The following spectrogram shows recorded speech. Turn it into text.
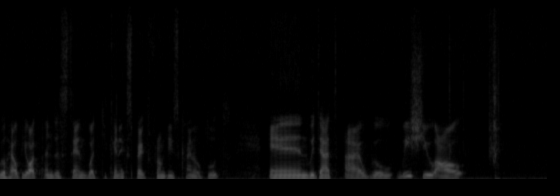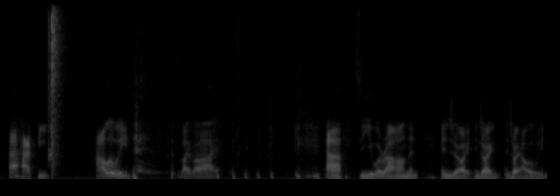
will help you out understand what you can expect from this kind of loot. And with that, I will wish you all a happy Halloween. bye bye. uh, see you around and enjoy, enjoy, enjoy Halloween.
